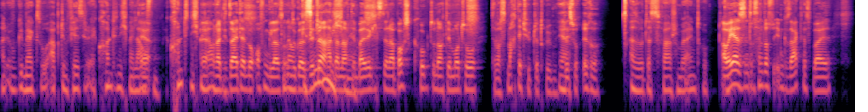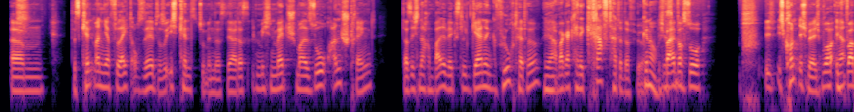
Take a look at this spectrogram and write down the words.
Man hat gemerkt, so ab dem vierten, er konnte nicht mehr laufen. Er konnte nicht mehr Ja, und laufen. hat die Seite einfach offen gelassen. Genau, und sogar Sinner hat dann nach dem Ballwechsel in der Box geguckt und nach dem Motto, was macht der Typ da drüben? Ja. Der ist doch irre. also das war schon beeindruckend. Aber ja, das ist interessant, was du eben gesagt hast, weil ähm, das kennt man ja vielleicht auch selbst. Also ich kenne es zumindest, ja, dass mich ein Match mal so anstrengt, dass ich nach dem Ballwechsel gerne geflucht hätte, Ja. aber gar keine Kraft hatte dafür. Genau. Ich war einfach so, ich, ich konnte nicht mehr. Ich war, Ja. ich war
